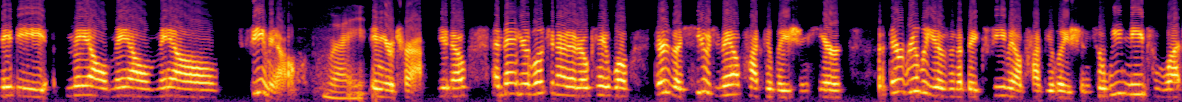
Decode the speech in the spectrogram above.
maybe male, male, male, female right. in your trap, you know? And then you're looking at it, okay, well, there's a huge male population here, but there really isn't a big female population. So we need to let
